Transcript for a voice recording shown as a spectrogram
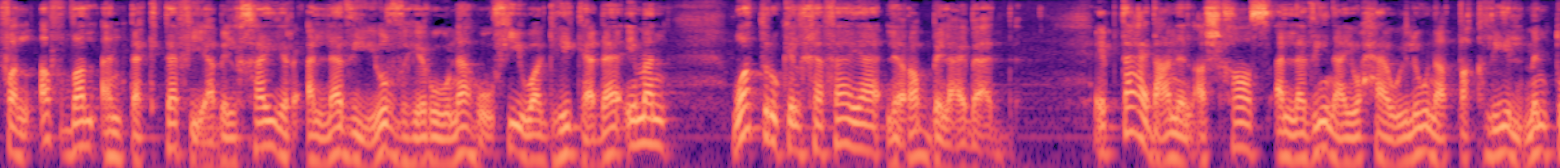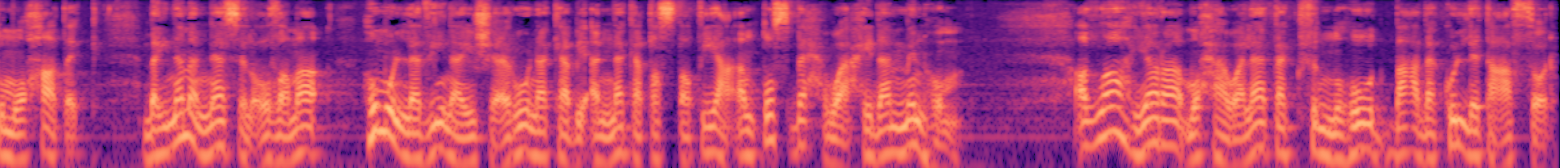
فالأفضل أن تكتفي بالخير الذي يظهرونه في وجهك دائما واترك الخفايا لرب العباد. ابتعد عن الأشخاص الذين يحاولون التقليل من طموحاتك. بينما الناس العظماء هم الذين يشعرونك بأنك تستطيع أن تصبح واحدا منهم. الله يرى محاولاتك في النهوض بعد كل تعثر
